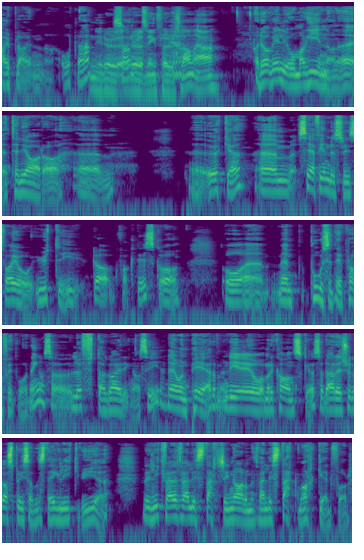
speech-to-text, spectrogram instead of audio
pipeline åpner. Ny rødning fra Russland, ja. Og da vil jo marginene til Yara eh, øke. Um, CF Industries var jo ute i dag, faktisk, og, og eh, med en positiv profit warning, altså løfta guidinga si. Det er jo en PR, men de er jo amerikanske, så der er ikke gassprisene steget like mye. Men det er likevel et veldig sterkt signal om et veldig sterkt marked for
